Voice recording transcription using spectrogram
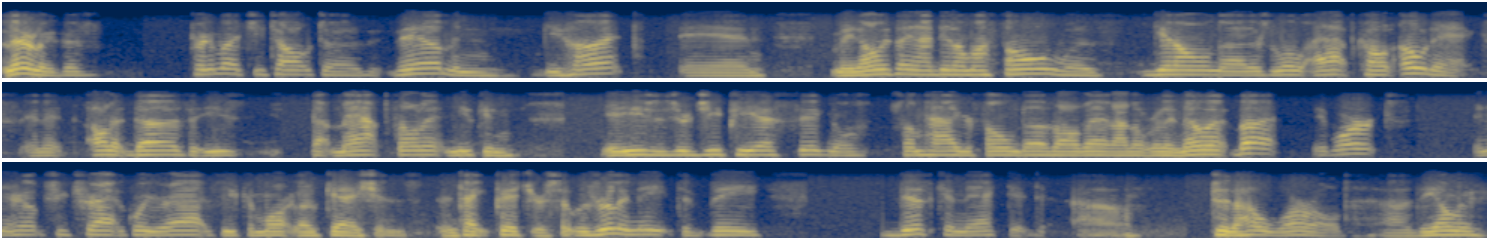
literally there's pretty much you talk to them and you hunt. And I mean, the only thing I did on my phone was get on. Uh, there's a little app called onX, and it all it does it use got maps on it, and you can it uses your GPS signals somehow your phone does all that. I don't really know it, but it works and it helps you track where you're at so you can mark locations and take pictures. So it was really neat to be disconnected uh, to the whole world. Uh, the only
